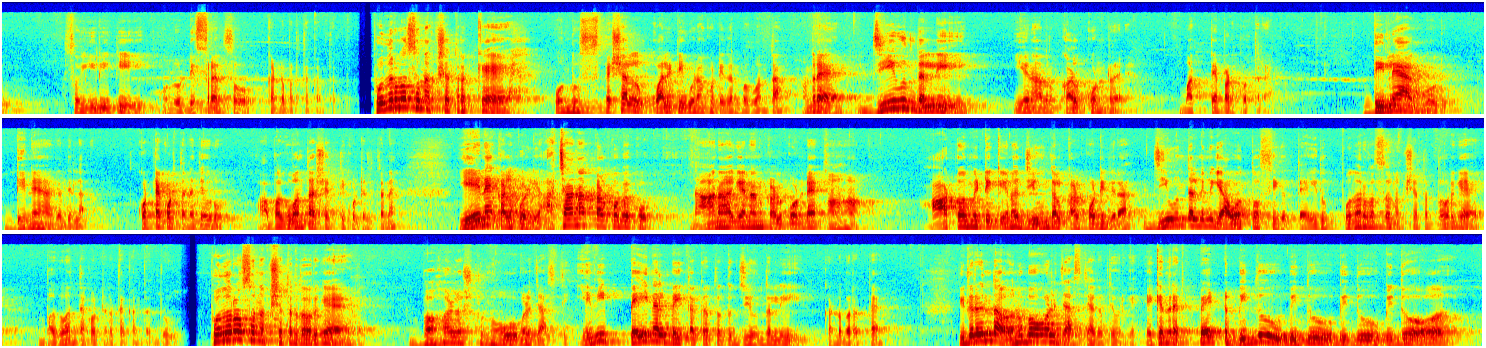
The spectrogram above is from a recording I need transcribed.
ಸೊ ಈ ರೀತಿ ಒಂದು ಡಿಫ್ರೆನ್ಸು ಕಂಡು ಬರ್ತಕ್ಕಂಥದ್ದು ಪುನರ್ವಸು ನಕ್ಷತ್ರಕ್ಕೆ ಒಂದು ಸ್ಪೆಷಲ್ ಕ್ವಾಲಿಟಿ ಗುಣ ಕೊಟ್ಟಿದ್ದಾನೆ ಭಗವಂತ. ಅಂದರೆ ಜೀವನದಲ್ಲಿ ಏನಾದರೂ ಕಳ್ಕೊಂಡ್ರೆ ಮತ್ತೆ ಪಡ್ಕೋತಾರೆ. ಡಿಲೇ ಆಗ್ಬೋದು. ಡಿಲೇ ಆಗೋದಿಲ್ಲ. ಕೊಟ್ಟೆ ಕೊಡ್ತಾನೆ ದೇವರು. ಆ ಭಗವಂತ ಶಕ್ತಿ ಕೊಟ್ಟಿರ್ತಾನೆ. ಏನೇ ಕಳ್ಕೊಳ್ಳಿ, ಅಚಾನಕ್ ಕಳ್ಕೊಬೇಕು. ನಾನಾಗೆ ನಾನು ಕಳ್ಕೊಂಡೆ, ಆಹಾ. ಆಟೋಮೆಟಿಕ್ ಏನೋ ಜೀವನದಲ್ಲಿ ಕಳ್ಕೊಂಡಿದ್ದೀರಾ? ಜೀವನದಲ್ಲಿ ನಿಮಗೆ ಯಾವತ್ತೋ ಸಿಗುತ್ತೆ. ಇದು ಪುನರ್ವಸು ನಕ್ಷತ್ರದವ್ರಿಗೆ ಭಗವಂತ ಕೊಟ್ಟಿರತಕ್ಕಂಥದ್ದು. ಪುನರ್ವಸು ನಕ್ಷತ್ರದವ್ರಿಗೆ ಬಹಳಷ್ಟು ನೋವುಗಳು ಜಾಸ್ತಿ. ಎವಿ ಪೇಯ್ನಲ್ಲಿ ಬೈತಕ್ಕಂಥದ್ದು ಜೀವನದಲ್ಲಿ ಕಂಡುಬರುತ್ತೆ. ಇದರಿಂದ ಅನುಭವಗಳು ಜಾಸ್ತಿ ಆಗುತ್ತೆ ಇವ್ರಿಗೆ. ಏಕೆಂದರೆ ಪೆಟ್ ಬಿದ್ದು ಬಿದ್ದು ಬಿದ್ದು ಬಿದ್ದು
